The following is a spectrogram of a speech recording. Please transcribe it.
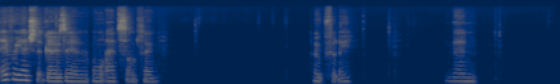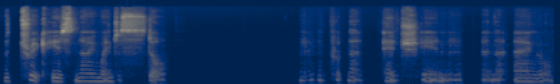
Every edge that goes in will add something. Hopefully. And then the trick is knowing when to stop. Put that edge in and that angle.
